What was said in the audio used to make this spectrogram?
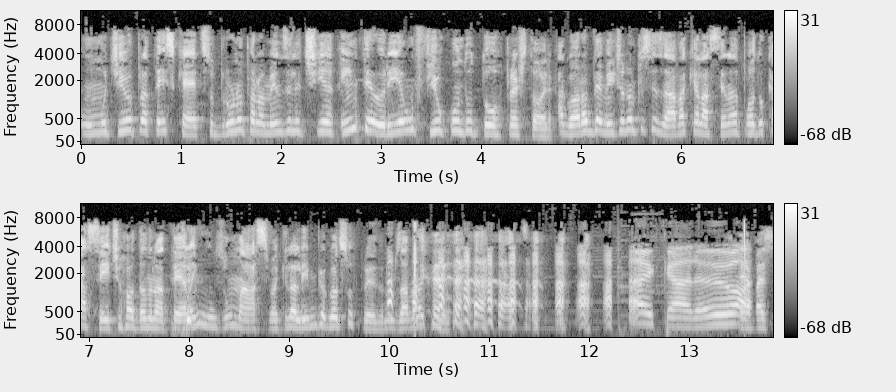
um motivo pra ter sketches. O Bruno, pelo menos, ele tinha, em teoria, um fio condutor pra história. Agora, obviamente, eu não precisava aquela cena porra, do cacete rodando na tela em zoom máximo. Aquilo ali me pegou de surpresa. Não precisava daquilo. Ai, cara, eu, ó, É, mas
